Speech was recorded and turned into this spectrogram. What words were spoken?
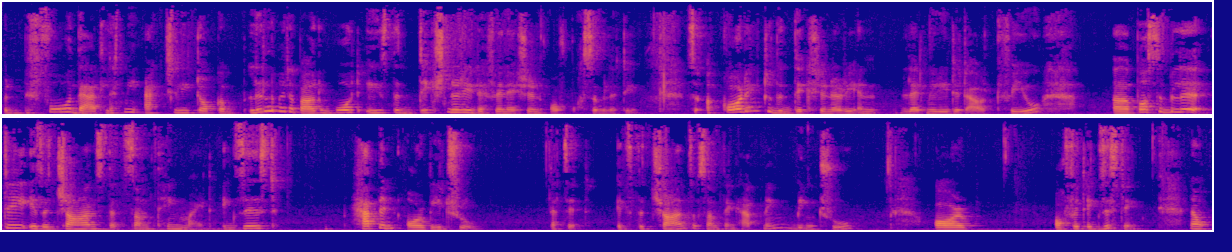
But before that, let me actually talk a little bit about what is the dictionary definition of possibility. So, according to the dictionary, and let me read it out for you a possibility is a chance that something might exist, happen, or be true. That's it. It's the chance of something happening, being true, or of it existing. Now,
